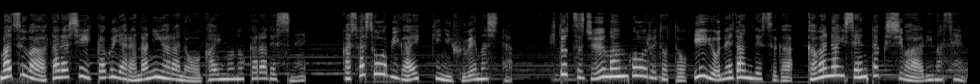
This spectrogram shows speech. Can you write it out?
まずは新しい家具やら何やらのお買い物からですね。傘装備が一気に増えました。1つ10万ゴールドといいお値段ですが、買わない選択肢はありません。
